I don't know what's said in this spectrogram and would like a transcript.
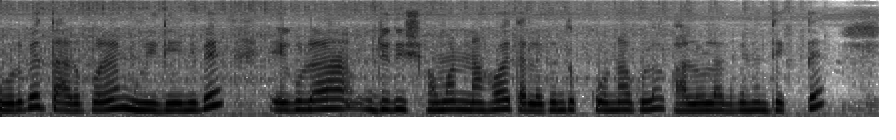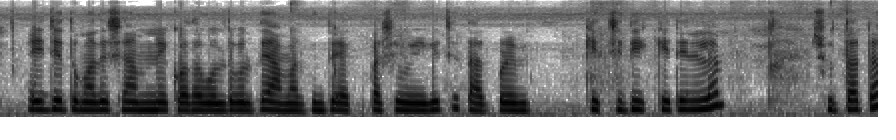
ধরবে, তারপরে মুড়ি দিয়ে নিবে। এগুলা যদি সমান না হয়, তাহলে কিন্তু কোনাগুলো ভালো লাগবে না দেখতে। এই যে তোমাদের সামনে কথা বলতে বলতে আমার কিন্তু এক পাশে হয়ে গেছে, তারপরে আমি কেচি দিয়ে কেটে নিলাম সুতাটা।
